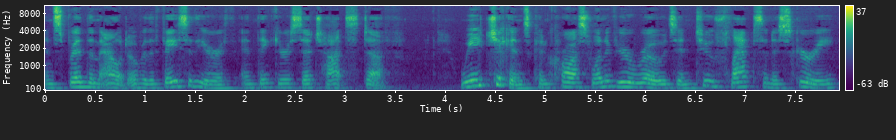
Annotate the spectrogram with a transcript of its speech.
and spread them out over the face of the earth and think you're such hot stuff. We chickens can cross one of your roads in two flaps and a scurry,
